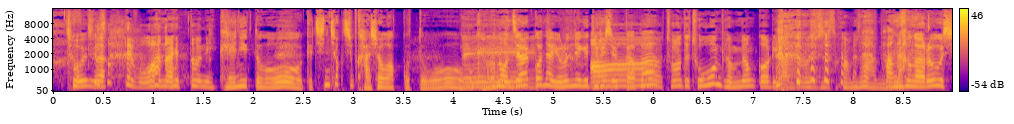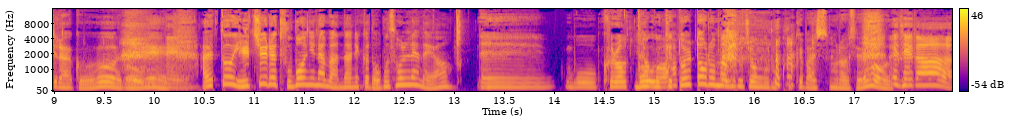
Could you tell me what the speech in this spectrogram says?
저희가 추석 때 뭐 하나 했더니 괜히 또 이렇게 친척집 가셔갖고 또뭐 네. 결혼 언제 할 거냐 이런 얘기 들으실까봐 아, 저한테 좋은 변명거리 만들어 주셔서 감사합니다. 방송하러 오시라고. 네. 네. 아, 또 일주일에 두 번이나 만나니까 너무 설레네요. 네, 뭐 그렇다고 뭐 이렇게 똘똘한 표정으로 그렇게 말씀을 하세요. 하- 제가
